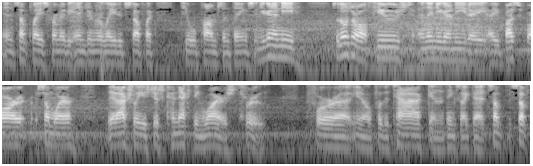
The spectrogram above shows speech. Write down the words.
and some place for maybe engine related stuff like fuel pumps and things. And you're going to need so those are all fused, and then you're going to need a, a bus bar somewhere that actually is just connecting wires through for, uh, you know, for the tach and things like that. Some stuff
